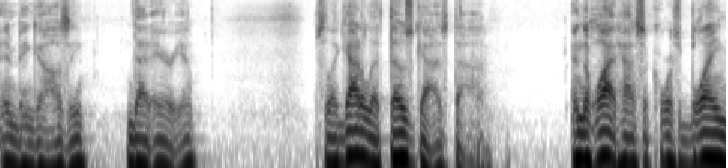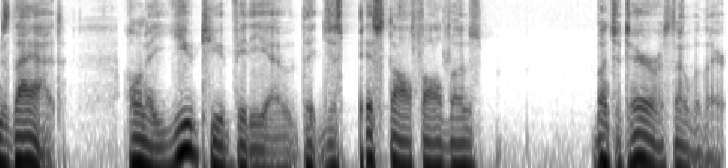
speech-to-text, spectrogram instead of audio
in Benghazi, that area. So they got to let those guys die. And the White House, of course, blames that on a YouTube video that just pissed off all those bunch of terrorists over there.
